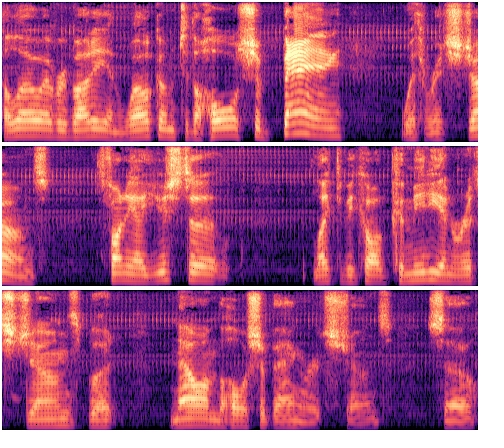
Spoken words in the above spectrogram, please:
Hello, everybody, and welcome to the whole shebang with Rich Jones. It's funny, I used to like to be called comedian Rich Jones, but now I'm the whole shebang Rich Jones. So,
